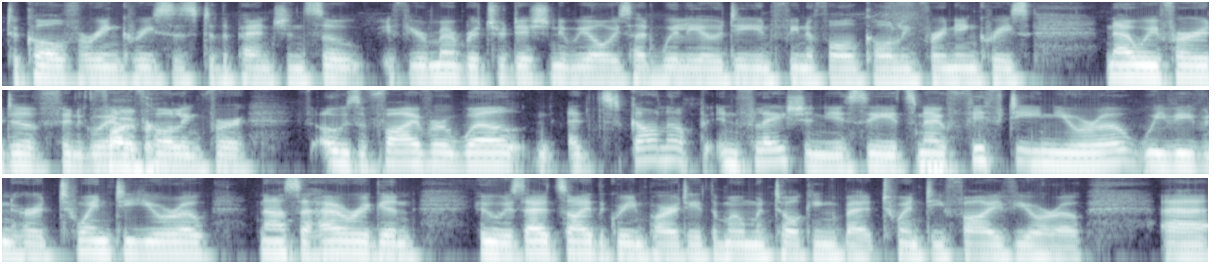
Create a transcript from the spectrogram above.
to call for increases to the pension. So if you remember, traditionally we always had Willie O'Dea and Fianna Fáil calling for an increase. Now we've heard of Fine Gael calling for oh, it's a fiver. Well, it's gone up inflation, you see. It's now 15 euro. We've even heard 20 euro. Neasa Hourigan, who is outside the Green Party at the moment, talking about 25 euro. Uh,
